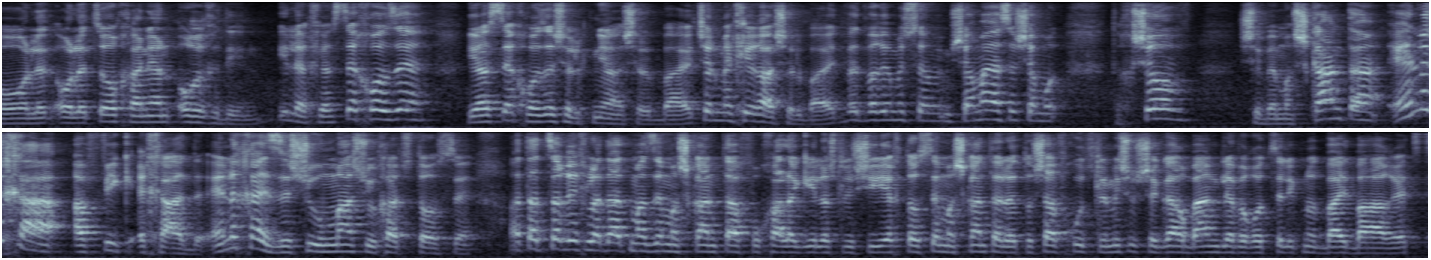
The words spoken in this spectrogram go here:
או, או לצורך העניין עורך דין, ילך, יעשה חוזה, יעשה חוזה של קנייה של בית, של מכירה של בית, ודברים מסוימים, שמה יעשה שם... תחשוב שבמשכנתה אין לך אפיק אחד, אין לך איזשהו משהו אחד שאתה עושה. אתה צריך לדעת מה זה משכנתה הפוכה לגיל השלישי, איך אתה עושה משכנתה לתושב חוץ למישהו שגר באנגליה ורוצה לקנות בית בארץ,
